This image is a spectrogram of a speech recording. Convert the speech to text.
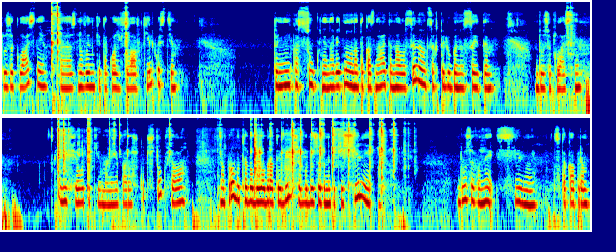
дуже класні. Е, З новинки також взяла в кількості. Тоніка сукня, навіть ну, вона така, знаєте, на лосини, оце хто любить носити. Дуже класні. І ще отакі у мене є пару штук. Взяла на пробу. Треба було брати більше, бо дуже вони такі щільні. Дуже вони щільні. Це така прям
